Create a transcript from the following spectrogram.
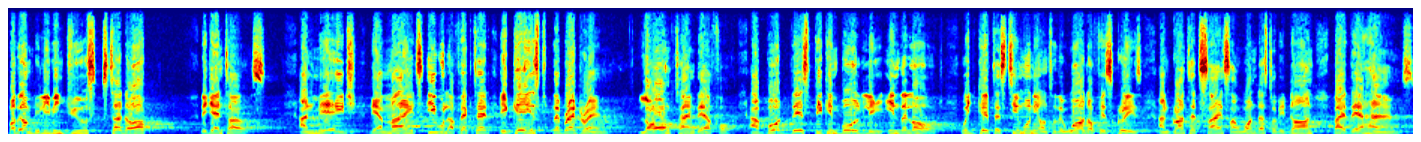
But the unbelieving Jews stirred up the Gentiles and made their minds evil affected against the brethren. Long time therefore abode they speaking boldly in the Lord, which gave testimony unto the word of his grace, and granted signs and wonders to be done by their hands.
